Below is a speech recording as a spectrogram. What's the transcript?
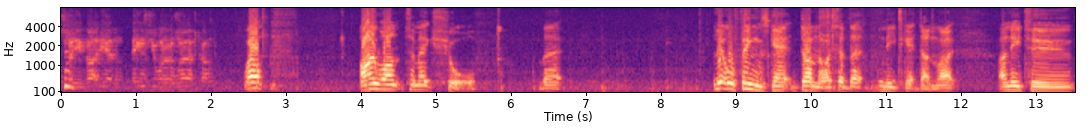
So you got any other things you want to work on? Well, I want to make sure that little things get done that I said that need to get done. Like, I need to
